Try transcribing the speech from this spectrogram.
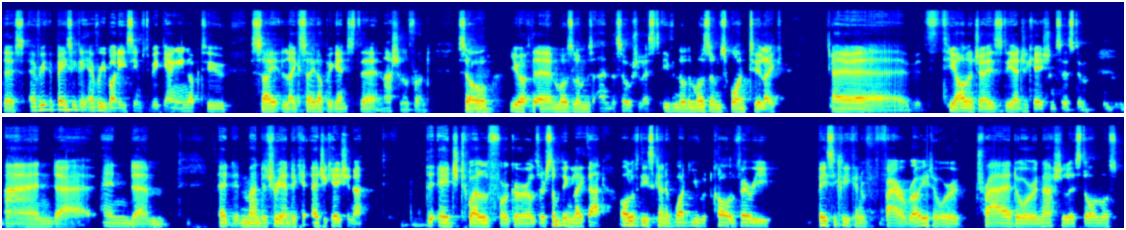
this every basically everybody seems to be ganging up to side like side up against the National Front. So mm. you have the Muslims and the socialists, even though the Muslims want to like uh, theologize the education system and uh, and um, ed- mandatory ed- education at the age 12 for girls or something like that all of these kind of what you would call very basically kind of far right or trad or nationalist almost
